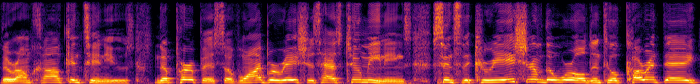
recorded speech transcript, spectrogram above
The Ramchal continues, the purpose purpose of why Bereshis has two meanings since the creation of the world until current day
